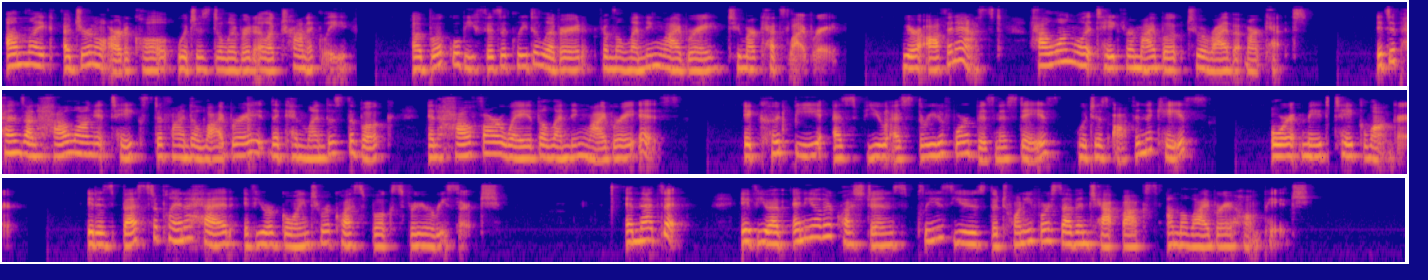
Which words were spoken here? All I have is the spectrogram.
unlike a journal article which is delivered electronically, a book will be physically delivered from the lending library to Marquette's library. We are often asked, how long will it take for my book to arrive at Marquette? It depends on how long it takes to find a library that can lend us the book and how far away the lending library is. It could be as few as three to four business days, which is often the case, or it may take longer. It is best to plan ahead if you are going to request books for your research. And that's it. If you have any other questions, please use the 24-7 chat box on the library homepage.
